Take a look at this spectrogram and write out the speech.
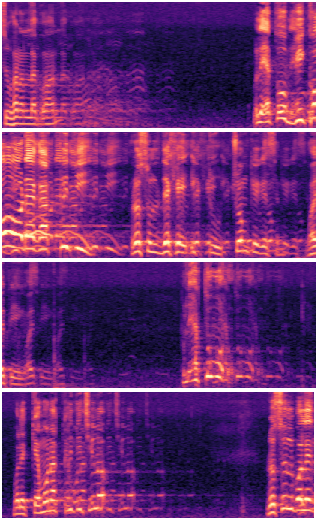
সুহান আল্লাহ বলে এত বিকট এক আকৃতি রসুল দেখে একটু চমকে গেছেন, ভয় পেয়ে গেছেন। বলে এত বড় বলে কেমন আকৃতি ছিল? রসুল বলেন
